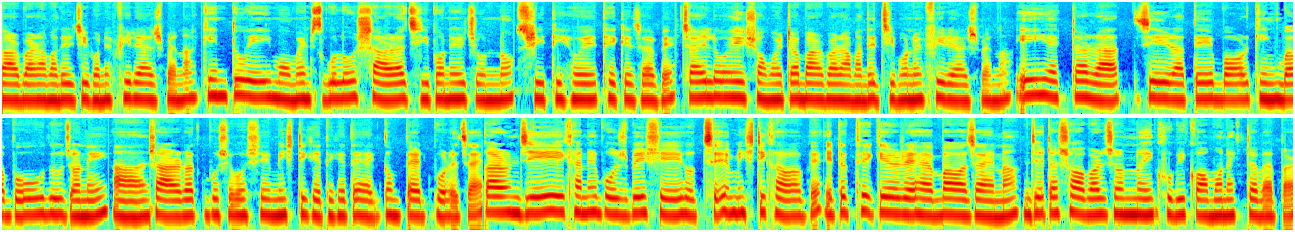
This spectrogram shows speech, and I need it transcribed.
বারবার আমাদের জীবনে ফিরে আসবে না। কিন্তু এই মোমেন্টসগুলো সারা জীবনের জন্য স্মৃতি হয়ে থেকে যাবে। চাইলেও এই সময়টা বারবার আমাদের জীবনে ফিরে আসবে না। এই একটা রাত যে রাতে বর কিংবা বউ দুজনে সারা রাত বসে বসে মিষ্টি খেতে খেতে একদম পেট ভরে যায়। কারণ যে এখানে বসবে, সে হচ্ছে মিষ্টি খাওয়াবে। এটা থেকে রেহাই পাওয়া যায় না, যেটা সবার জন্যই খুবই কমন একটা ব্যাপার।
